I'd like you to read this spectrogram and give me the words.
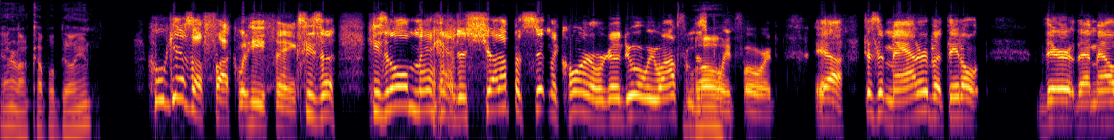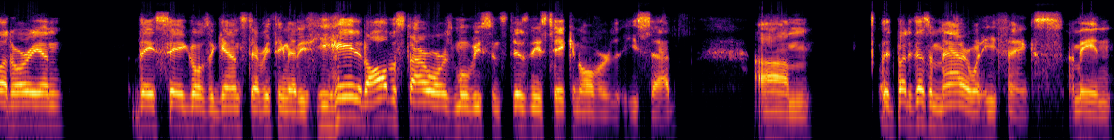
I don't know, a couple billion. Who gives a fuck what he thinks? He's a he's an old man. Just shut up and sit in the corner. We're gonna do what we want from this point forward. Yeah, doesn't matter. But they don't. They're that Mandalorian. They say goes against everything that he he hated all the Star Wars movies since Disney's taken over. He said, um, it- but it doesn't matter what he thinks. I mean,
